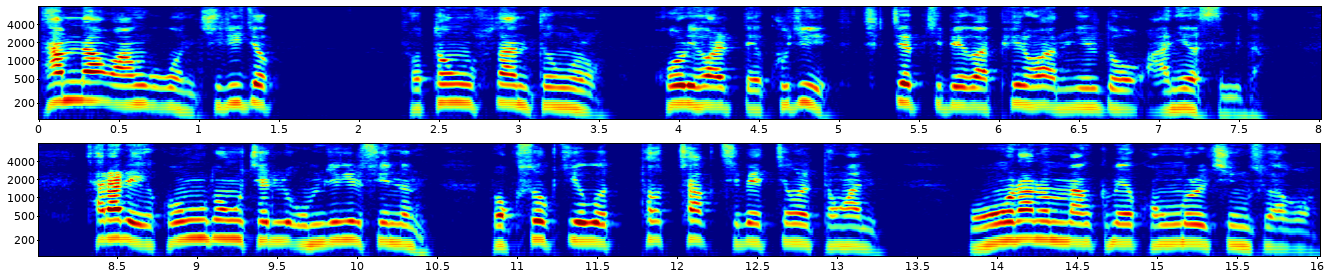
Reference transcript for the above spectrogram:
탐나 왕국은 지리적 교통수단 등으로 고려할 때 굳이 직접 지배가 필요한 일도 아니었습니다. 차라리 공동체를 움직일 수 있는 복속 지역의 토착 지배층을 통한 원하는 만큼의 공물을 징수하고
